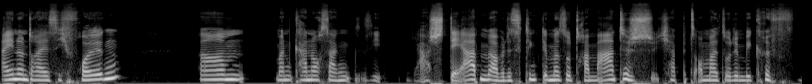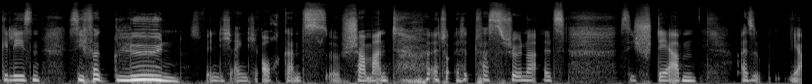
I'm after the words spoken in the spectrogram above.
31 Folgen. Ähm, man kann auch sagen, sie ja, sterben, aber das klingt immer so dramatisch. Ich habe jetzt auch mal so den Begriff gelesen, sie verglühen. Das finde ich eigentlich auch ganz äh, charmant, etwas schöner als sie sterben. Also ja,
